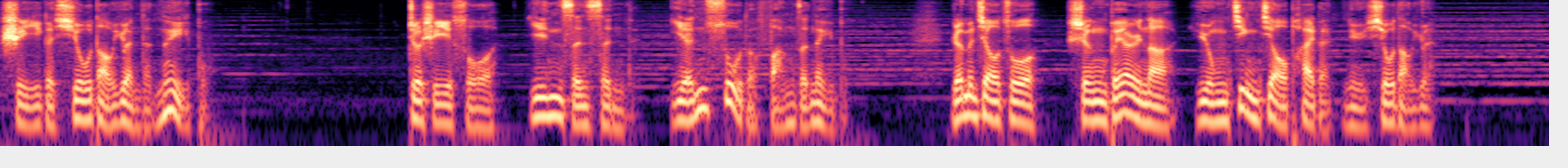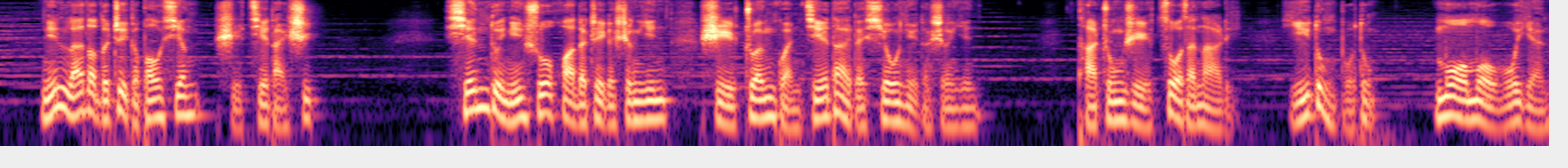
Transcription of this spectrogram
是一个修道院的内部。这是一所阴森森的、严肃的房子内部，人们叫做圣贝尔纳永静教派的女修道院。您来到的这个包厢是接待室。先对您说话的这个声音是专管接待的修女的声音，她终日坐在那里一动不动，默默无言。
